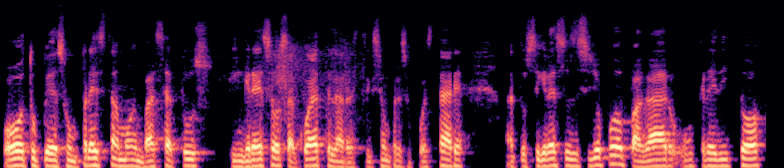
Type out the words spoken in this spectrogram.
O tú pides un préstamo en base a tus ingresos, acuérdate la restricción presupuestaria, a tus ingresos. Si yo puedo pagar un crédito,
